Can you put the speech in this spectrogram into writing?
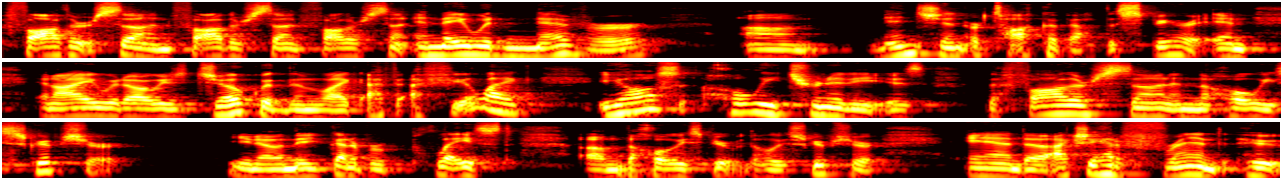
father son father son father son and they would never um, mention or talk about the spirit. And and i would always joke with them like I, I feel like y'all's holy trinity is the father son and the holy scripture you know and they kind of replaced um, the holy spirit with the holy scripture. And uh, i actually had a friend who,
